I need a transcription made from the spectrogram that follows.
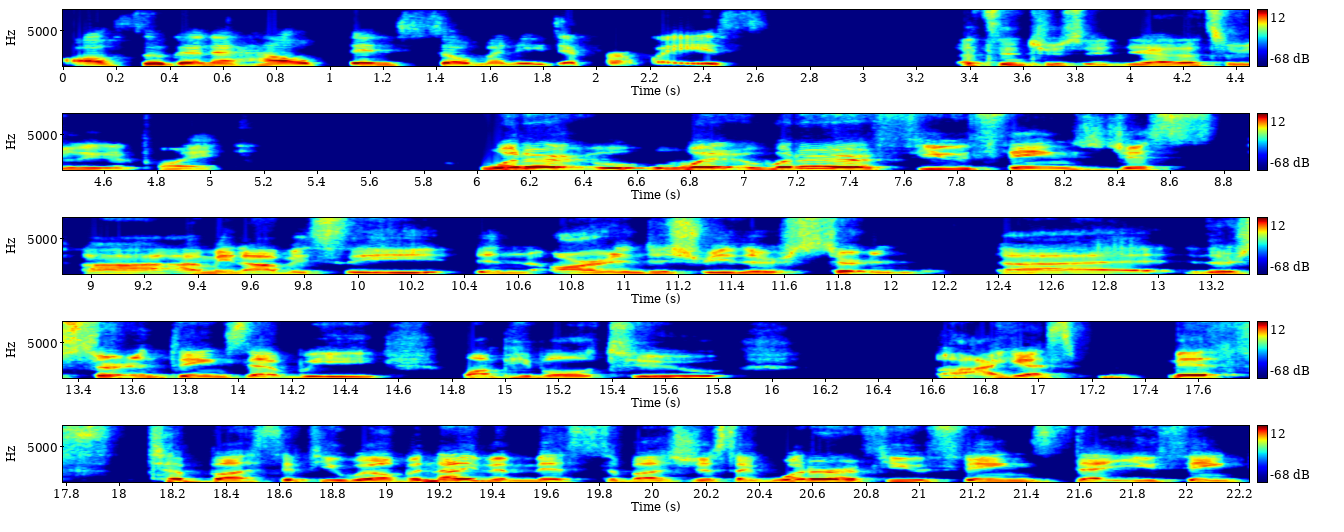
also going to help in so many different ways. That's interesting. Yeah, that's a really good point. What are what what are a few things? Just uh, I mean, obviously, in our industry, there's certain uh, there's certain things that we want people to uh, I guess myths to bust, if you will, but not even myths to bust. Just like, what are a few things that you think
